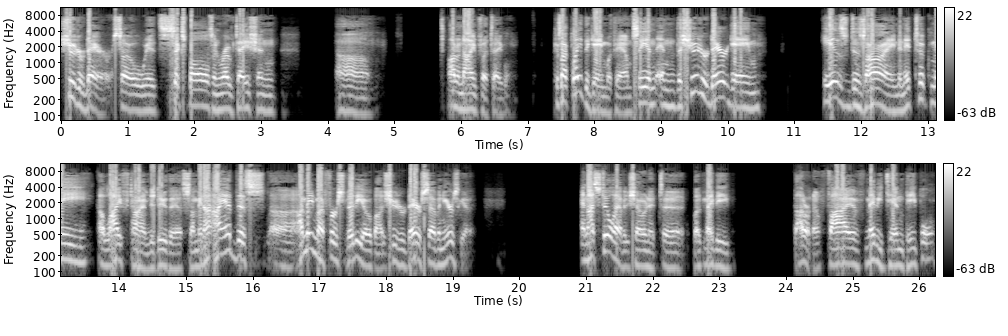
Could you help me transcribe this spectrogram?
ShootorDare, so it's six balls in rotation uh, on a nine foot table. Because I played the game with him. See, and, and the ShootorDare game is designed, and it took me a lifetime to do this. I mean, I, I had this, uh, I made my first video about ShootorDare seven years ago. And I still haven't shown it to, but maybe, I don't know, five, maybe 10 people.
